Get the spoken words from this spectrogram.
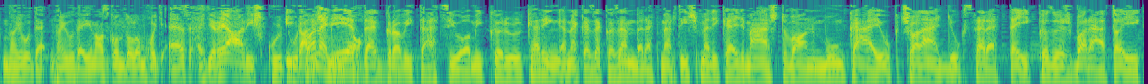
Na jó, de, na jó, de én azt gondolom, hogy ez egy reális kulturális Itt van egy minta. érdekgravitáció, ami körül keringenek ezek az emberek, mert ismerik egymást, van munkájuk, családjuk, szeretteik, közös barátaik,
